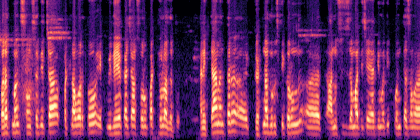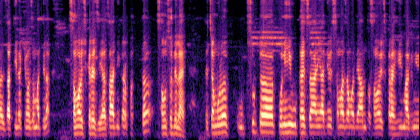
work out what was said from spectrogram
परत मग संसदेच्या पटलावर तो एक विधेयकाच्या स्वरूपात ठेवला जातो. आणि त्यानंतर घटना दुरुस्ती करून अनुसूचित जमातीच्या यादीमध्ये कोणत्या जमा जातीला किंवा जमातीला समावेश करायचा याचा अधिकार फक्त संसदेला आहे. त्याच्यामुळं उठसूट कोणीही उठायचं आणि आदिवासी समाजामध्ये आमचा समावेश करा ही मागणी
